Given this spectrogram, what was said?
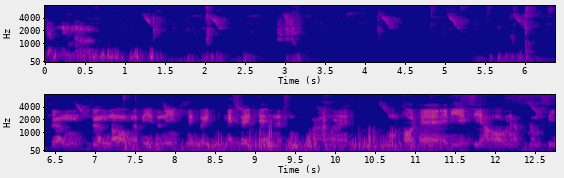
แบบหนึ่งเนาะ เครื่องเครื่องนอกนะพี่ตัวนี้ไม่เคยไม่เคยแกะนะพวกฝาเท่าไหร่ผมถอดแค่ไอเดียเสียออกนะครับทำสี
